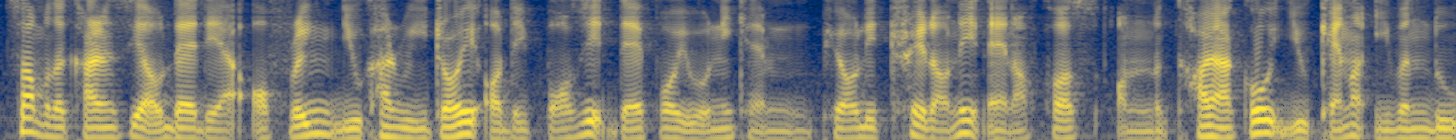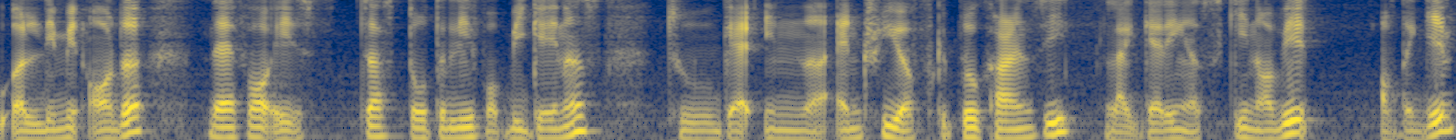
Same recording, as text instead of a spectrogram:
Some of the currency out there they are offering, you can't withdraw it or deposit. Therefore, you only can purely trade on it. And of course, on the CoinHako, you cannot even do a limit order. Therefore, it's just totally for beginners to get in the entry of cryptocurrency currency, like getting a skin of it of the game.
